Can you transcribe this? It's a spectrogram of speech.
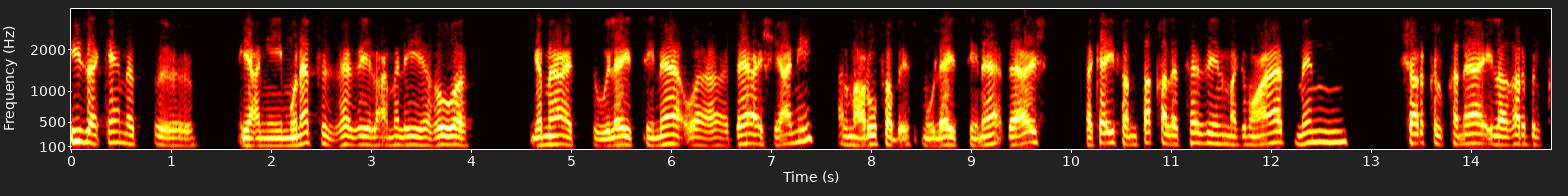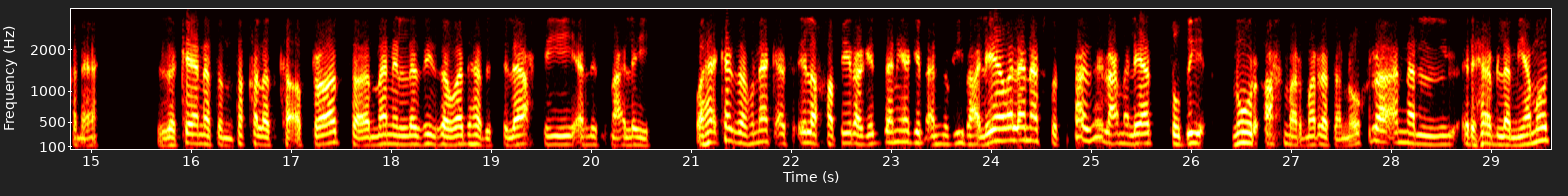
إذا كانت آه، يعني منفذ هذه العملية هو جماعة ولاية سيناء وداعش يعني المعروفة باسم ولاية سيناء داعش فكيف انتقلت هذه المجموعات من شرق القناة إلى غرب القناة؟ إذا كانت انتقلت كأفراد فمن الذي زودها بالسلاح في الإسماعيلية؟ وهكذا هناك أسئلة خطيرة جدا يجب أن نجيب عليها ولا نسكت. هذه العمليات تضيء نور أحمر مرة أخرى أن الإرهاب لم يمت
